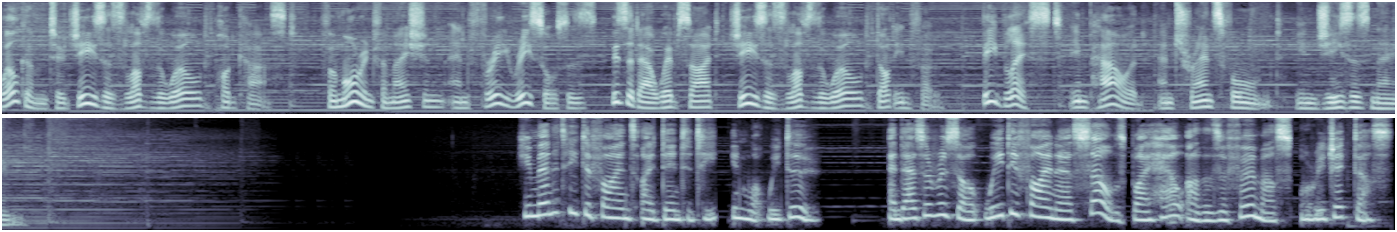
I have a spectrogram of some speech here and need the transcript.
Welcome to Jesus Loves the World podcast. For more information and free resources, visit our website jesuslovestheworld.info. Be blessed, empowered, and transformed in Jesus' name. Humanity defines identity in what we do, and as a result, we define ourselves by how others affirm us or reject us.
